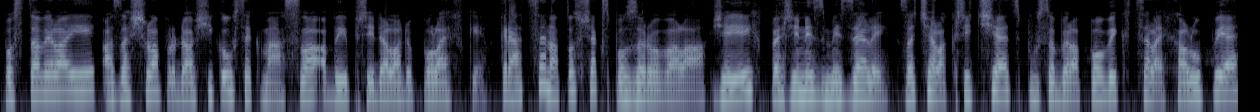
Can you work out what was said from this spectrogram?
Postavila ji a zašla pro další kousek másla, aby ji přidala do polévky. Krátce na to však spozorila, pozorovala, že jejich peřiny zmizely. Začala křičet, způsobila povyk v celé chalupě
